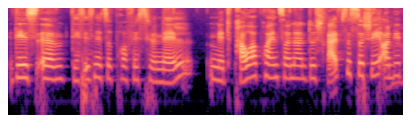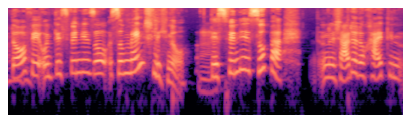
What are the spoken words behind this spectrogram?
das, ähm, das ist nicht so professionell mit PowerPoint, sondern du schreibst es so schön an die Tafel und das finde ich so, so menschlich noch. Mhm. Das finde ich super. Schau dir doch heute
